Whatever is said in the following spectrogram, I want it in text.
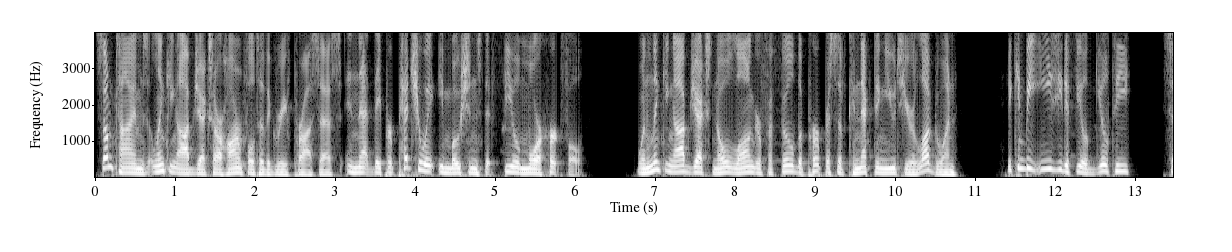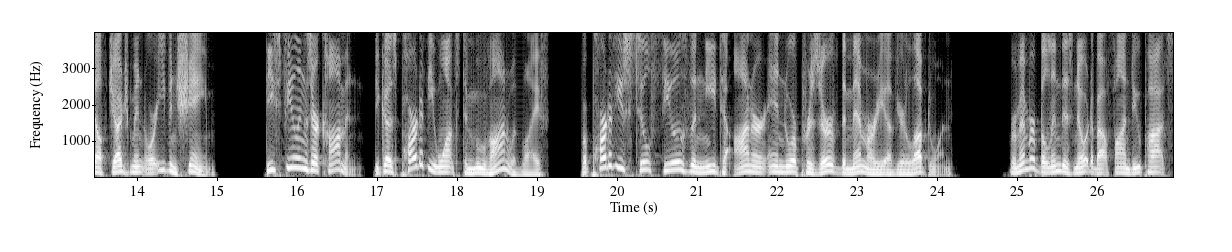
Sometimes linking objects are harmful to the grief process in that they perpetuate emotions that feel more hurtful. When linking objects no longer fulfill the purpose of connecting you to your loved one, it can be easy to feel guilty, self judgment, or even shame. These feelings are common because part of you wants to move on with life, but part of you still feels the need to honor and or preserve the memory of your loved one. Remember Belinda's note about fondue pots?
